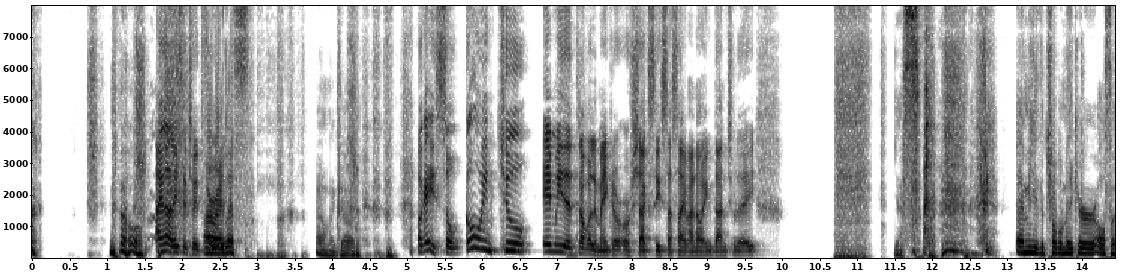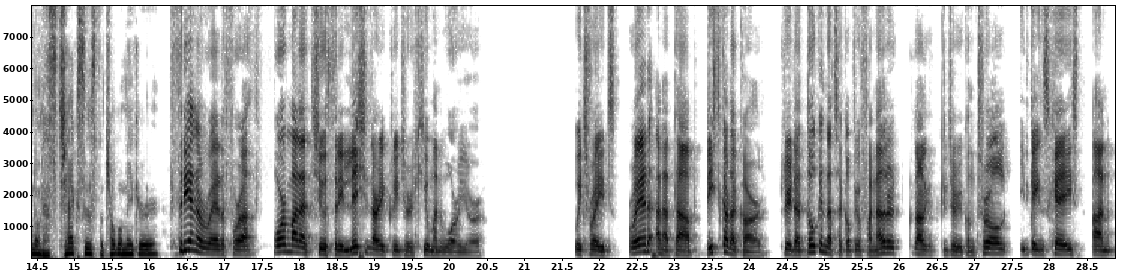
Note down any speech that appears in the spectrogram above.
no. I'm gonna listen to it All right, let's. Oh my god. Okay, so going to Emmy the Troublemaker, or Shaxis as I'm annoying Dan today. Yes. Emmy, the troublemaker, also known as Jaxis, the troublemaker. Three and a red for a 4 mana 2 3 legendary creature human warrior. Which rates red and a tap, discard a card, create a token that's a copy of another target creature you control, it gains haste, and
